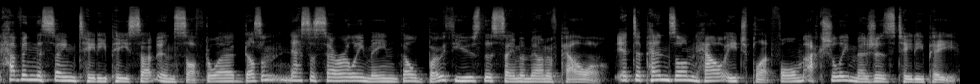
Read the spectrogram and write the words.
Having the same TDP set in software doesn't necessarily mean they'll both use the same amount of power. It depends on how each platform actually measures TDP.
